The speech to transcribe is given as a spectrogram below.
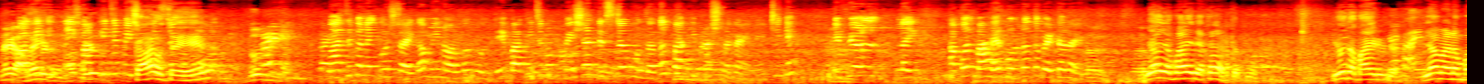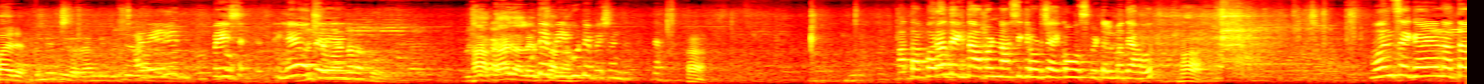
नाही, बाकी- नाही, बाकीचे patient काय होतंय हे? disturb होतात. माझी पण एक गोष्ट आहे का? मी नॉर्मल बोलते. बाकीचे पण पेशंट डिस्टर्ब होऊन जातात. बाकी प्रश्न काही नाही. ठीक आहे? इफ यू लाईक आपण बाहेर बोललो तर बेटर राहील या या बाहेर या काय हरकत नाही. येऊ द्या बाहेर येऊ द्या. या मॅडम बाहेर या. अरे पेशंट हे होते. हा काय झालंय ते कुठे बिल सांगा. कुठे पेशंट हा. आता परत एकदा आपण नाशिक रोडच्या एका हॉस्पिटलमध्ये आहोत. हा. वन सेकंड आता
